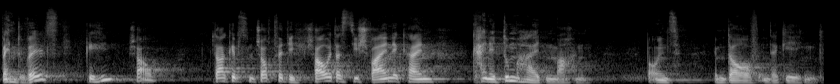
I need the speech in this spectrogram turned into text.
wenn du willst, geh hin, schau. Da gibt es einen Job für dich. Schau, dass die Schweine kein keine Dummheiten machen bei uns im Dorf, in der Gegend.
